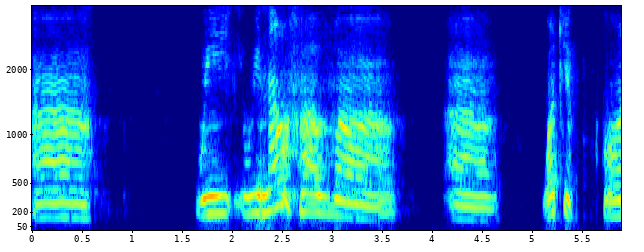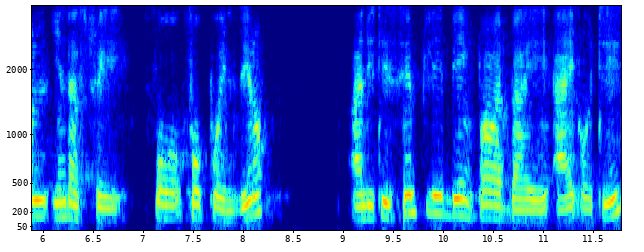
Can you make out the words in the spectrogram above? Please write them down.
Uh, we, we now have uh, uh, what you call industry 4, 4.0, and it is simply being powered by IoT.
